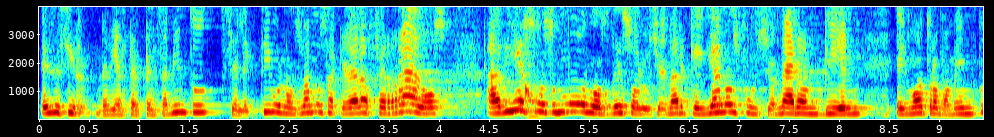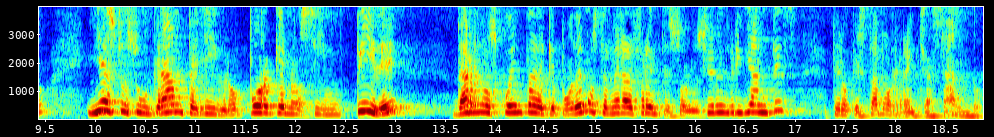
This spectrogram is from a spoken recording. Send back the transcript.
Es decir, mediante el pensamiento selectivo nos vamos a quedar aferrados a viejos modos de solucionar que ya nos funcionaron bien en otro momento. Y esto es un gran peligro porque nos impide darnos cuenta de que podemos tener al frente soluciones brillantes, pero que estamos rechazando.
